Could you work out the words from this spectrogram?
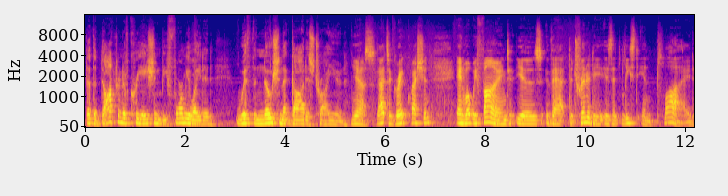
that the doctrine of creation be formulated with the notion that God is triune? Yes, that's a great question. And what we find is that the Trinity is at least implied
